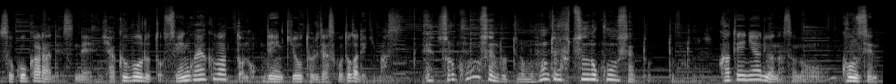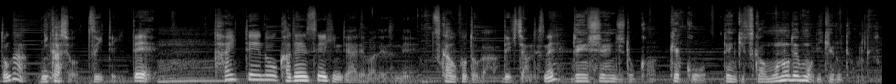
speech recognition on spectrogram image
そこからですね 100V1500W の電気を取り出すことができます。えそのコンセントっていうのはもう本当に普通のコンセントってことですか？家庭にあるようなそのコンセントが2箇所ついていて大抵の家電製品であればですね使うことができちゃうんですね。電子レンジとか結構電気使うものでもいけるってことですか？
